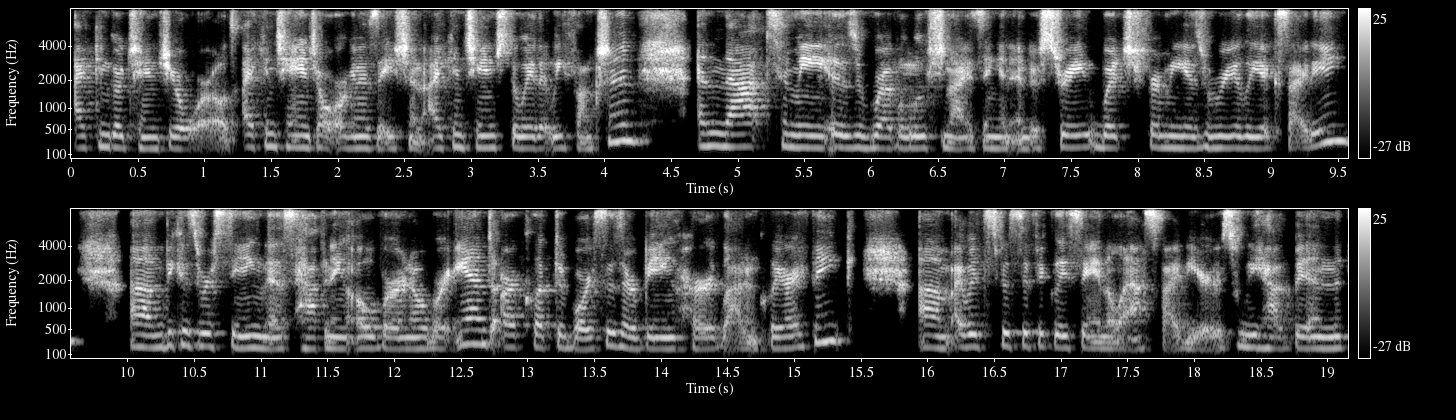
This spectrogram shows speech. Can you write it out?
I can go change your world. I can change our organization. I can change the way that we function. And that to me is revolutionizing an industry, which for me is really exciting um, because we're seeing this happening over and over. And our collective voices are being heard loud and clear, I think. Um, I would specifically say in the last five years, we have been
